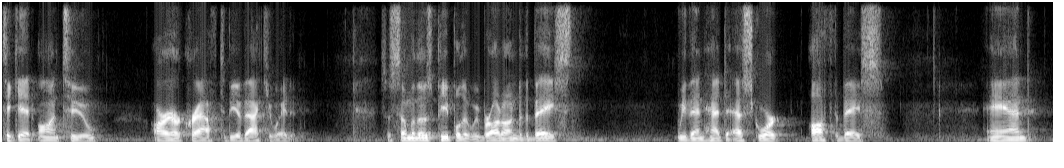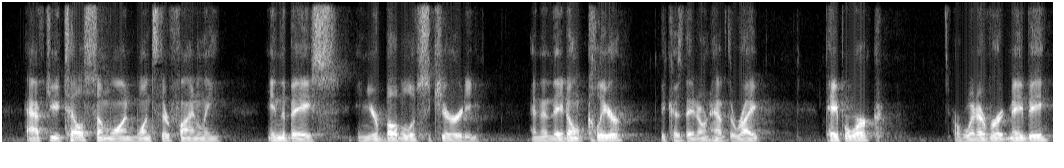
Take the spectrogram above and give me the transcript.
to get onto our aircraft to be evacuated. So some of those people that we brought onto the base, we then had to escort off the base. And after you tell someone, once they're finally in the base, in your bubble of security, and then they don't clear because they don't have the right paperwork or whatever it may be,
